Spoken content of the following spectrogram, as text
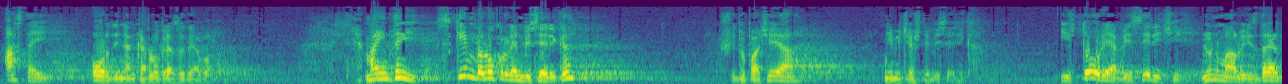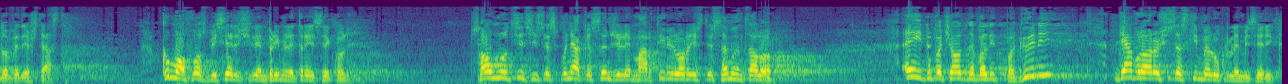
Asta e ordinea în care lucrează diavolul. Mai întâi schimbă lucrurile în biserică, și după aceea nimicește biserica. Istoria bisericii, nu numai a lui Israel, dovedește asta. Cum au fost bisericile în primele trei secole? S-au mulțit și se spunea că sângele martirilor este sămânța lor. Ei, după ce au nevălit păgânii, diavolul a reușit să schimbe lucrurile în biserică.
